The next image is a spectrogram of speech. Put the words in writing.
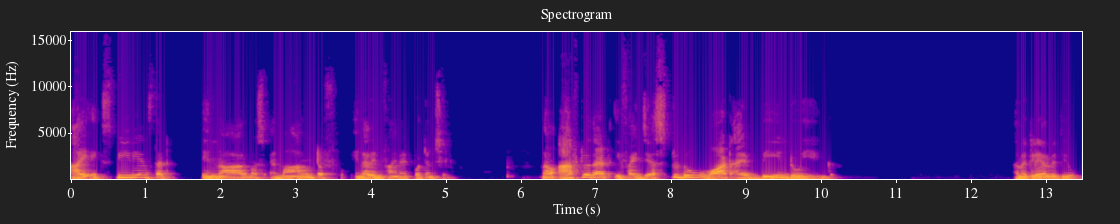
I experience that enormous amount of inner infinite potential. Now, after that, if I just do what I have been doing, am I clear with you?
